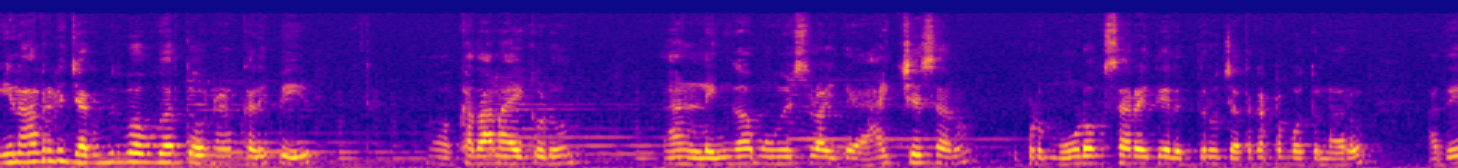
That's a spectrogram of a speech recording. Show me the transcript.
ఈయన ఆల్రెడీ జగపతి బాబు గారితో కలిపి కథానాయకుడు అండ్ లింగా మూవీస్లో అయితే యాక్ట్ చేశారు. ఇప్పుడు మూడొకసారి అయితే వీళ్ళిద్దరూ జతకట్టబోతున్నారు అదే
